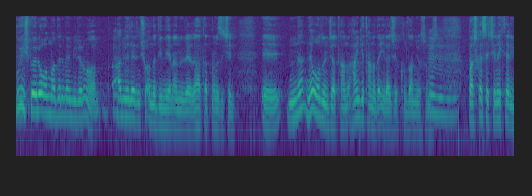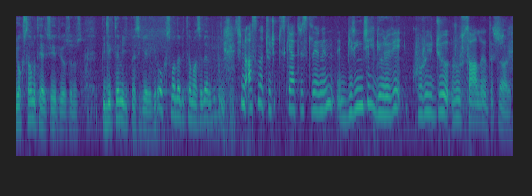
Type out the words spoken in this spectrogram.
Bu iş böyle olmadığını ben biliyorum ama annelerin şu anda dinleyen anneleri rahatlatmanız için e, ne, ne olunca tanı, hangi tanıda ilacı kullanıyorsunuz? Başka seçenekler yoksa mı tercih ediyorsunuz? Birlikte mi gitmesi gerekir? O kısma da bir temas edebilir misiniz? Şimdi aslında çocuk psikiyatristlerinin birincil görevi koruyucu ruh sağlığıdır. Harika.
